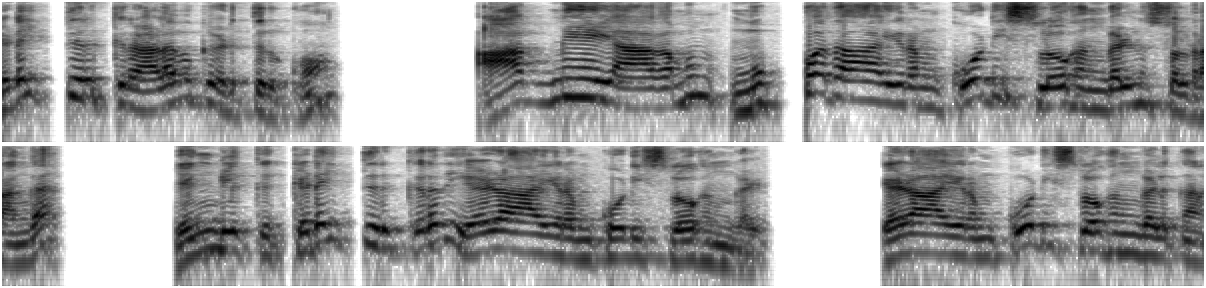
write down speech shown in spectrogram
கிடைத்திருக்கிற அளவுக்கு எடுத்திருக்கோம். ஆக்னேயாகமும் முப்பதாயிரம் கோடி ஸ்லோகங்கள்னு சொல்றாங்க. எங்களுக்கு கிடைத்திருக்கிறது ஏழாயிரம் கோடி ஸ்லோகங்கள். ஏழாயிரம் கோடி ஸ்லோகங்களுக்கான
